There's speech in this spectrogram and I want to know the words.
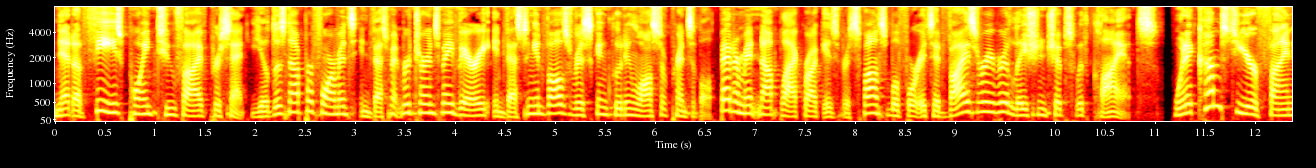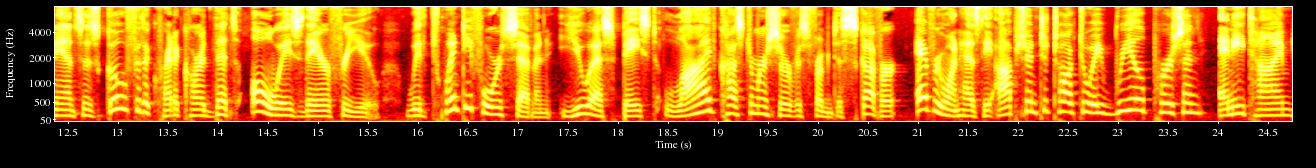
net of fees 0.25%. Yield is not performance, investment returns may vary, investing involves risk including loss of principal. Betterment, not BlackRock, is responsible for its advisory relationships with clients. When it comes to your finances, go for the credit card that's always there for you. With 24 7 US based live customer service from Discover, everyone has the option to talk to a real person anytime,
